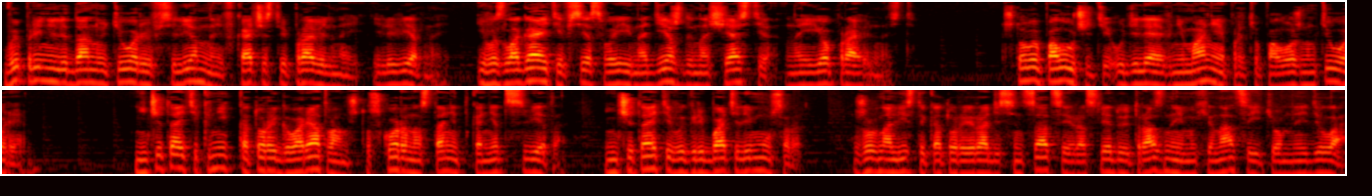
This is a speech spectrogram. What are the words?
Вы приняли данную теорию Вселенной в качестве правильной или верной и возлагаете все свои надежды на счастье, на ее правильность. Что вы получите, уделяя внимание противоположным теориям? Не читайте книг, которые говорят вам, что скоро настанет конец света. Не читайте выгребателей мусора. Журналисты, которые ради сенсации расследуют разные махинации и темные дела.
